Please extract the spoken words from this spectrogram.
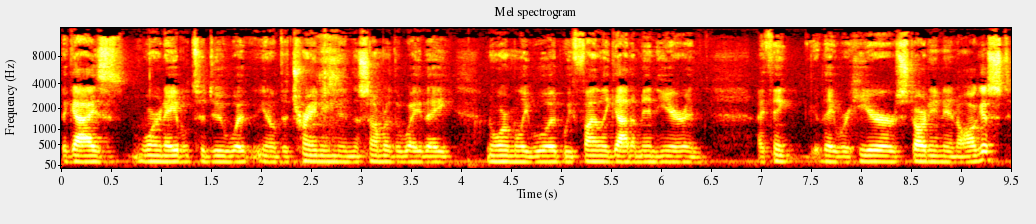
the guys weren't able to do what you know the training in the summer the way they normally would. We finally got them in here, and I think they were here starting in August,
